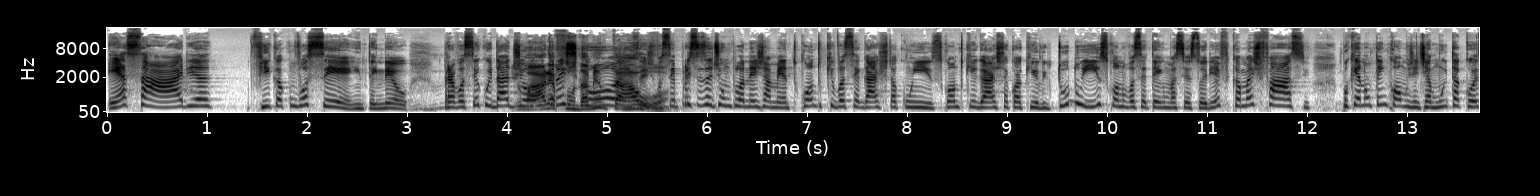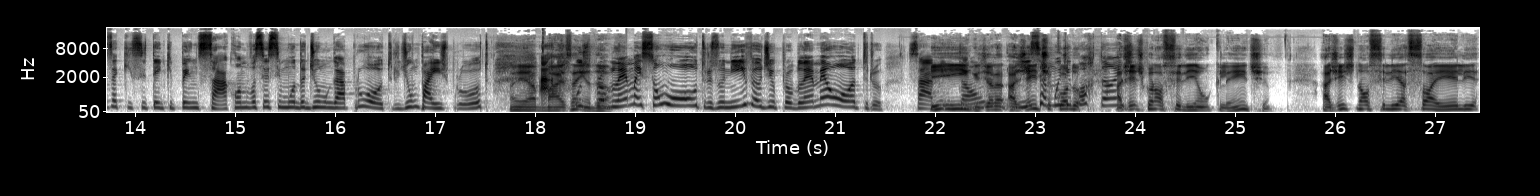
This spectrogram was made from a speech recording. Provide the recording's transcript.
essa área fica com você, entendeu? Pra você cuidar de uma área outras fundamental. coisas. Você precisa de um planejamento. Quanto que você gasta com isso? Quanto que gasta com aquilo? E tudo isso, quando você tem uma assessoria, fica mais fácil. Porque não tem como, gente. É muita coisa que se tem que pensar quando você se muda de um lugar pro outro, de um país pro outro. Aí é Ah, mais Os ainda. problemas são outros. O nível de problema é outro, sabe? E, então, Ingrid, a isso gente, é muito quando, importante. a gente, quando auxilia um cliente, a gente não auxilia só ele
